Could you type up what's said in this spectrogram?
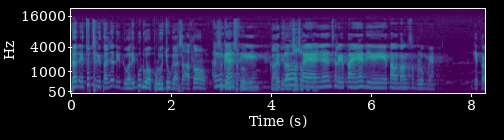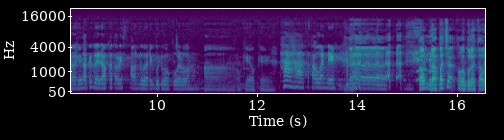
Dan itu ceritanya di 2020 juga sa atau Enggak sebelum-sebelumnya? sih. Kehadiran itu sosok itu. kayaknya ceritanya di tahun-tahun sebelumnya. Gitu. Oke. Tapi baru aku tulis tahun 2020. Ah, oke oke. Haha, ketahuan deh. Tahun berapa Cak kalau boleh tahu?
